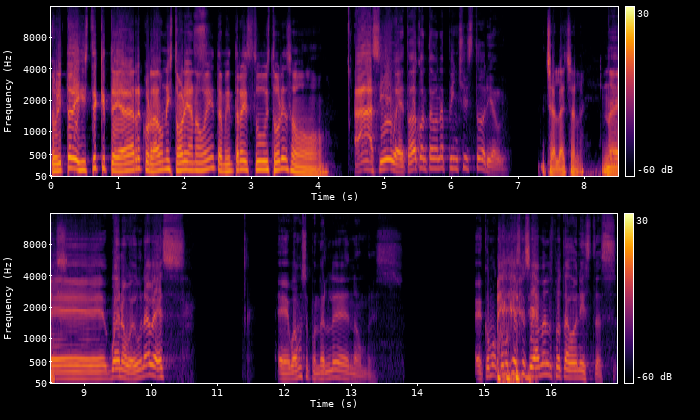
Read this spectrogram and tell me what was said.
ahorita dijiste que te había recordado una historia, ¿no, güey? ¿También traes tú historias o.? Ah, sí, güey. Te voy a contar una pinche historia, güey. Échala, échala. Nice. Eh, bueno, güey, una vez. eh, vamos a ponerle nombres. Eh, ¿cómo, ¿Cómo quieres que se llamen los protagonistas?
